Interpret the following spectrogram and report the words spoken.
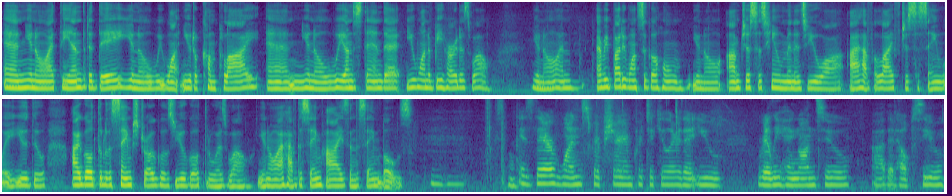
And you know at the end of the day you know we want you to comply and you know we understand that you want to be heard as well you know, and everybody wants to go home. You know, I'm just as human as you are. I have a life just the same way you do. I go through the same struggles you go through as well. You know, I have the same highs and the same lows. Mm-hmm. So. Is there one scripture in particular that you really hang on to uh, that helps you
